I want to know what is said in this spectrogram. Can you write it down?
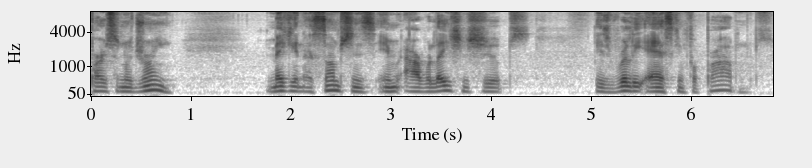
personal dream. Making assumptions in our relationships is really asking for problems.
